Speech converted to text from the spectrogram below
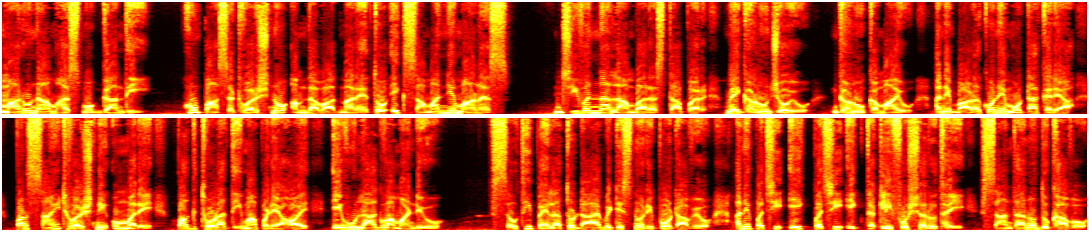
મારું નામ હસમુખ ગાંધી. હું પાસઠ વર્ષનો અમદાવાદમાં રહેતો એક સામાન્ય માણસ. જીવનના લાંબા રસ્તા પર મેં ઘણું જોયું, ઘણું કમાયું અને બાળકોને મોટા કર્યા, પણ સાઠ વર્ષની ઉંમરે પગ થોડા ધીમા પડ્યા હોય એવું લાગવા માંડ્યું. સૌથી પહેલા તો ડાયાબિટીસનો રિપોર્ટ આવ્યો અને પછી એક પછી એક તકલીફો શરૂ થઈ. સાંધાનો દુખાવો,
